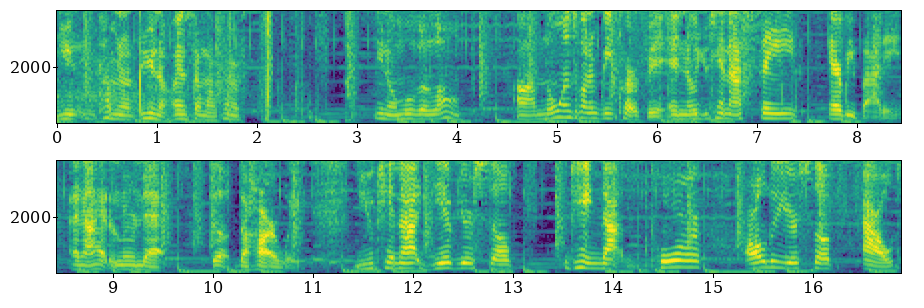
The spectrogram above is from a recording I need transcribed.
You, you coming, you know, where I'm coming. You know, moving along. Um, no one's going to be perfect, and no, you cannot save everybody. And I had to learn that the, the hard way. You cannot give yourself, you cannot pour all of yourself out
